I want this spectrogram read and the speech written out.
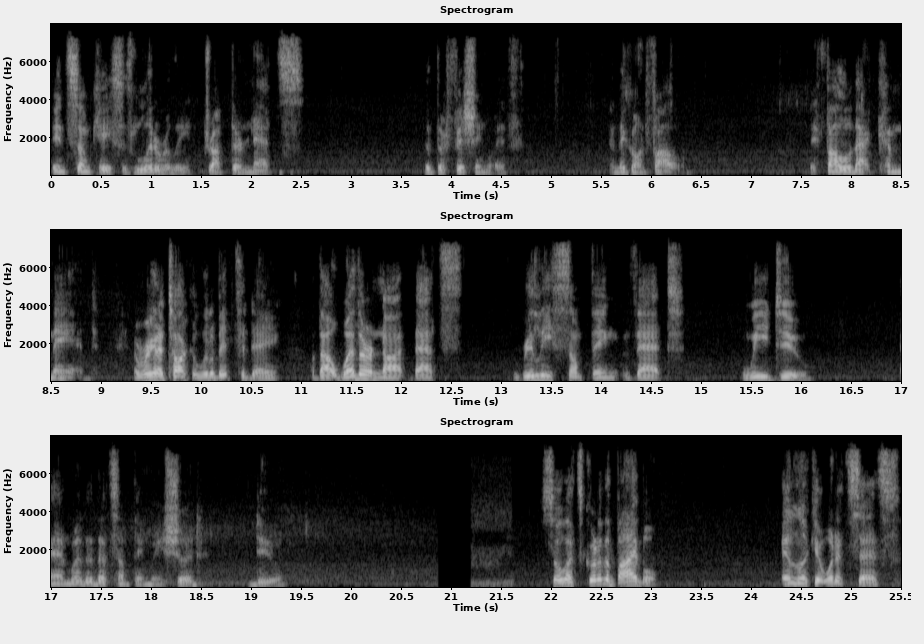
in some cases, literally, drop their nets that they're fishing with, and they go and follow them. They follow that command. And we're going to talk a little bit today about whether or not that's really something that we do and whether that's something we should do. So let's go to the Bible and look at what it says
